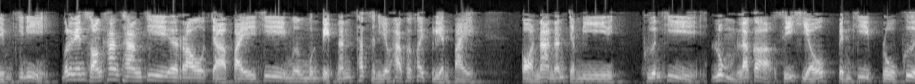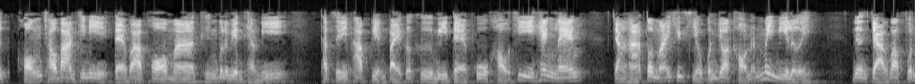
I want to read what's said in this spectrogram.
ลิมที่นี่ บริเวณสองข้างทางที่เราจะไปที่เมืองมุนเบกนั้นทัศนียภาพค่อย ๆ เปลี่ยนไป ก่อนหน้านั้นจะมีพื้นที่ลุ่มแล้วก็สีเขียวเป็นที่ปลูกพืชของชาวบ้านที่นี่ แต่ว่าพอมาถึงบริเวณแถวนี้ ทัศนียภาพเปลี่ยนไปก็คือมีแต่ภูเขาที่แห้งแล้งจะหาต้นไม้เขียวๆบนยอดเขานั้นไม่มีเลย เนื่องจากว่าฝน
